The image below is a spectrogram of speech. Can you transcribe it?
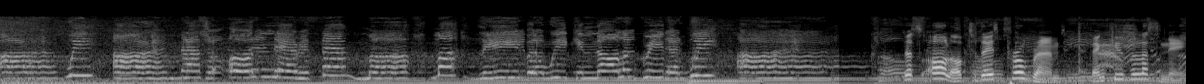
are, we are not your ordinary family, but we can all agree that we are. That's all of today's program. Thank you for listening.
